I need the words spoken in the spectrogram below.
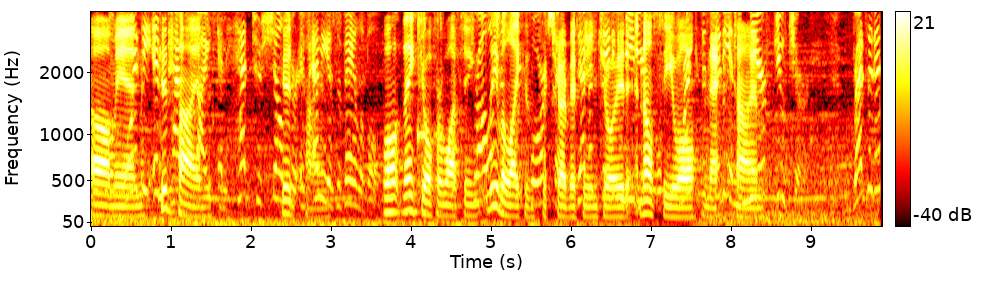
Oh man, good times. And head to shelter Good if any is times. available. Well, thank you all for watching. Leave a like and subscribe if you enjoyed, and I'll see you all strike the city next in the near time.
